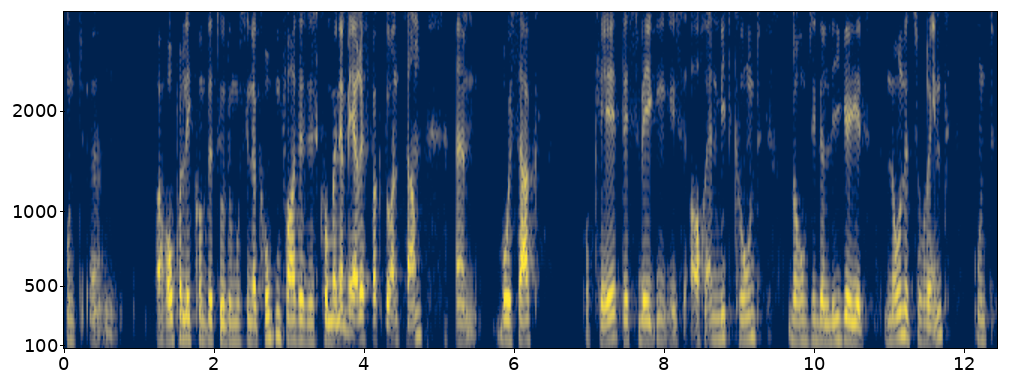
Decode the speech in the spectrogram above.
Und ähm, Europa League kommt dazu, du musst in der Gruppenphase, also es kommen ja mehrere Faktoren zusammen. Ähm, wo ich sage, okay, deswegen ist auch ein Mitgrund, warum es in der Liga jetzt noch nicht so rennt. Und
